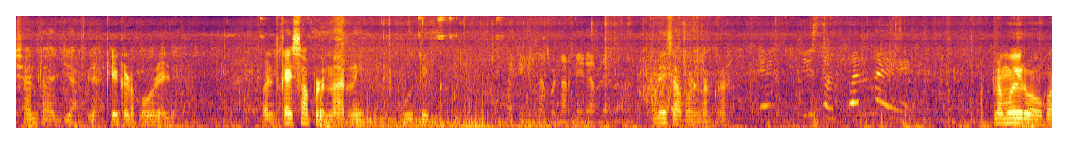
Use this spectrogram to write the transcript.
शांत आजी आपल्या खेकड पाहू राहिले. पण काही सापडणार नाही बहुतेक. नाही सापडणार का? आपला मयूर भाऊ पा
